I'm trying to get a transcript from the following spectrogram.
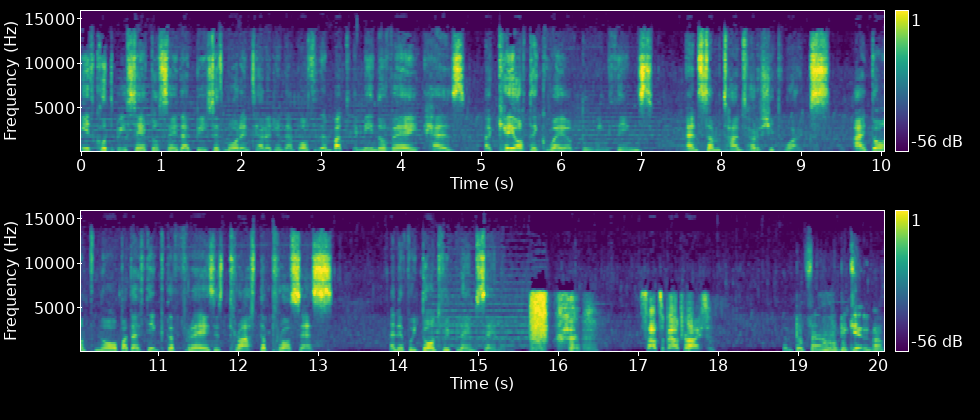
it could be safe to say that Beast is more intelligent than both of them, but Minove has a chaotic way of doing things, and sometimes her shit works. I don't know, but I think the phrase is trust the process, and if we don't, we blame Salem. Sounds about right. Before we begin,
